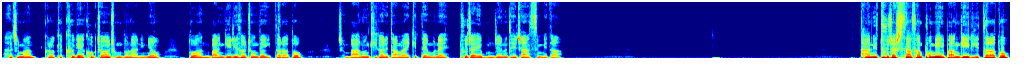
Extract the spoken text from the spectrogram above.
하지만 그렇게 크게 걱정할 정도는 아니며 또한 만기일이 설정되어 있더라도 많은 기간이 남아있기 때문에 투자에 문제는 되지 않습니다. 단위 투자 시장 상품이 만기일이 있더라도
